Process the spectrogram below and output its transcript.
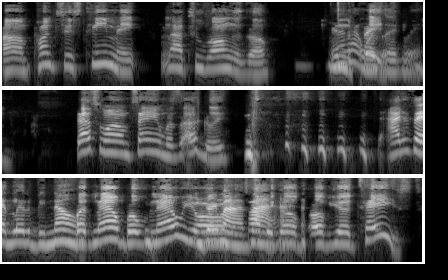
um, punched his teammate not too long ago in No, the that was face. ugly. That's what I'm saying was ugly. I just had to let it be known. But now, but now we are on the topic of, of your taste.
